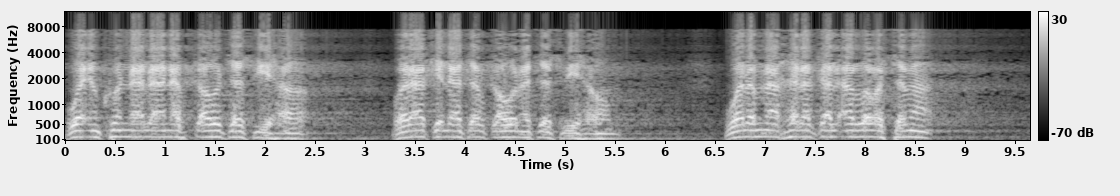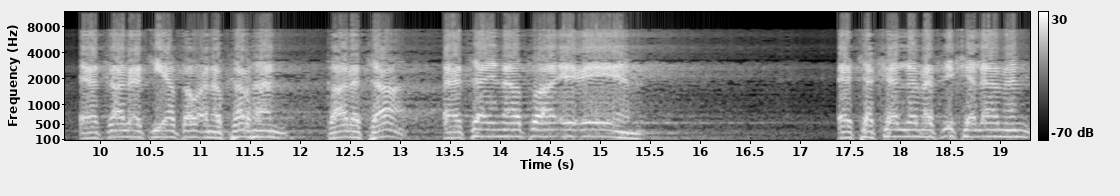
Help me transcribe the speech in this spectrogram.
وإن كنا لا نفقه تسبيحها ولكن لا تفقهون تسبيحهم. ولما خلق الأرض والسماء قالت يا طوعا كرها قالتا أتينا طائعين. تكلمت بكلام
